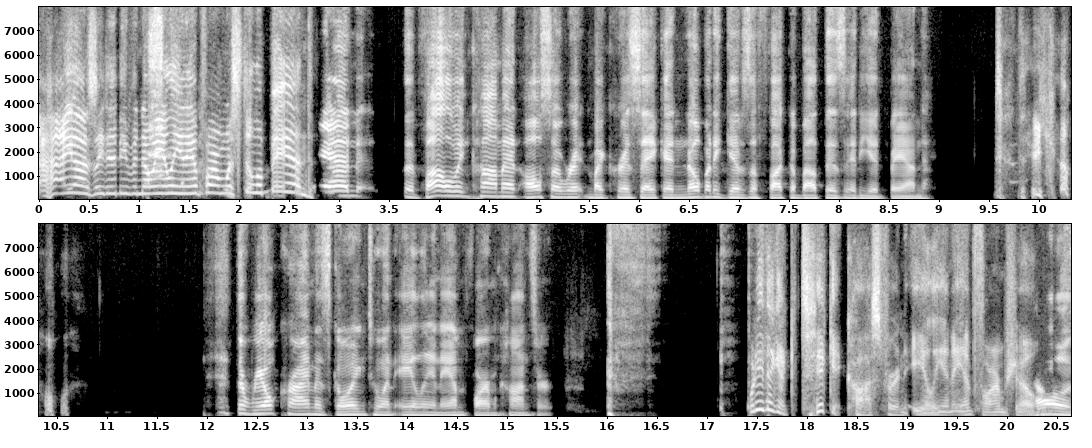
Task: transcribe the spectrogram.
I honestly didn't even know Alien Ant Farm was still a band. And the following comment, also written by Chris Akin nobody gives a fuck about this idiot band. There you go. The real crime is going to an Alien Ant Farm concert. What do you think a ticket costs for an Alien Ant Farm show? Oh,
